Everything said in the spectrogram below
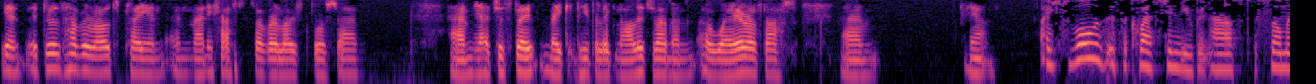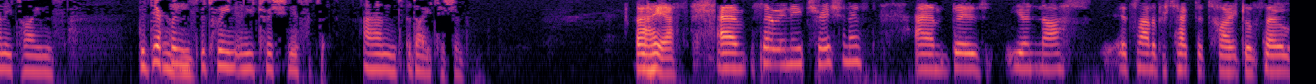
yeah, it does have a role to play in, in many facets of our life, but, um, um, yeah, just by making people acknowledge that and aware of that. Um, yeah. I suppose it's a question you've been asked so many times the difference mm-hmm. between a nutritionist and a dietitian. Uh, yes. Um, so a nutritionist, um, there's you're not. It's not a protected title. So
